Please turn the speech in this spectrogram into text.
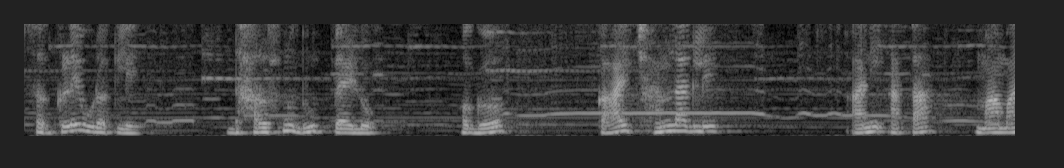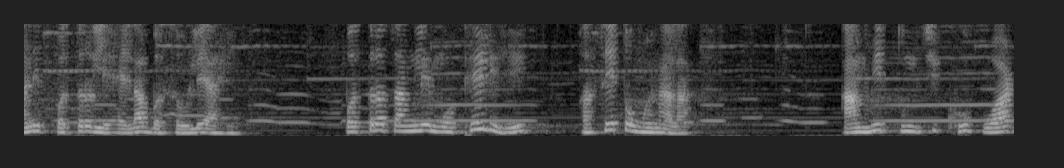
सगळे उरकले. धारोष्ण दूध प्यायलो. अगं काय छान लागले. आणि आता मामाने पत्र लिहायला बसवले आहे. पत्र चांगले मोठे लिही असे तो म्हणाला. आम्ही तुमची खूप वाट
